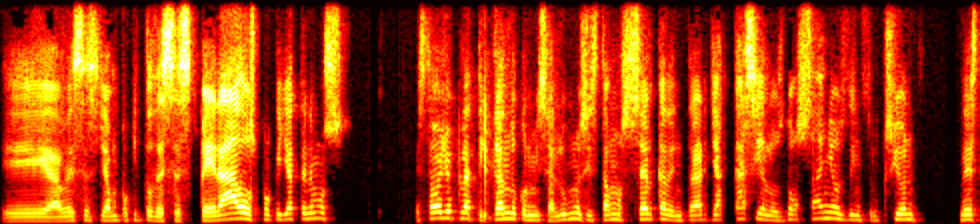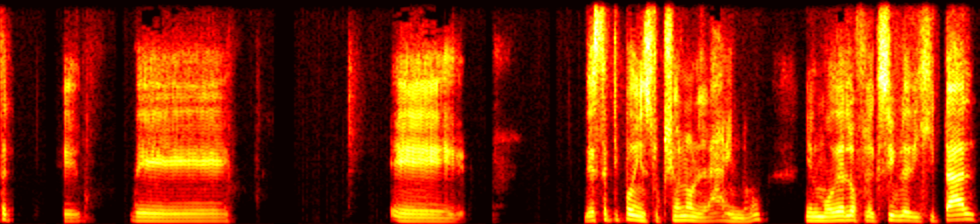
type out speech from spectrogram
eh, a veces ya un poquito desesperados porque ya tenemos estaba yo platicando con mis alumnos y estamos cerca de entrar ya casi a los dos años de instrucción de este, de, eh, de este tipo de instrucción online, ¿no? Y el modelo flexible digital,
